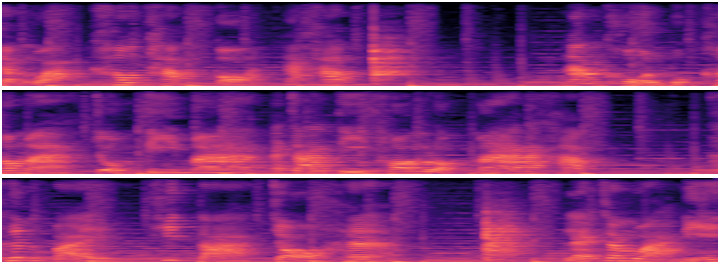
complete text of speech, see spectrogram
จังหวะเข้าทำก่อนนะครับนำโคนบุกเข้ามาโจมตีม้า อาจารย์ตีทองหลบม้านะครับ ขึ้นไปที่ตาจอ5และจังหวะนี้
